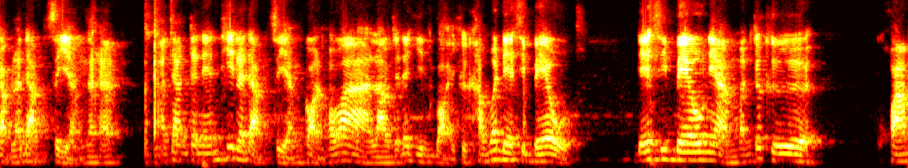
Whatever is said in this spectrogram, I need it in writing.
กับระดับเสียงนะฮะ อาจารย์จะเน้นที่ระดับเสียงก่อนเพราะว่าเราจะได้ยินบ่อยคือคำว่าเดซิเบลเดซิเบลเนี่ยมันก็คือความ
